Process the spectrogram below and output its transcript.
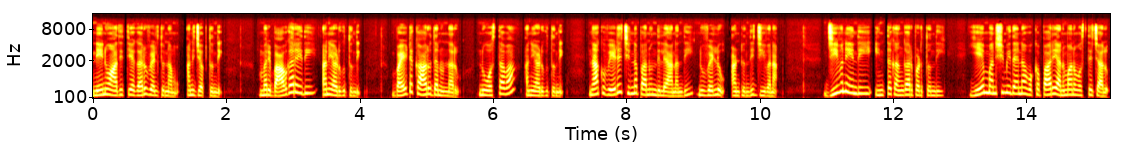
నేను ఆదిత్య గారు వెళ్తున్నాము అని చెప్తుంది. మరి బావగారేది? అని అడుగుతుంది. బయట కారుదనున్నారు. నువ్వొస్తావా అని అడుగుతుంది. నాకు వేడే చిన్న పనుందిలే ఆనంది నువ్వెళ్ళు అంటుంది జీవన. జీవనేంది ఇంత కంగారు పడుతుంది. ఏ మనిషి మీదైనా ఒకపారి అనుమానం వస్తే చాలు.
